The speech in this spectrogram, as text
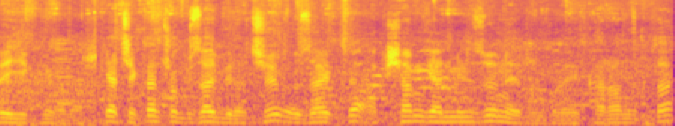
ve yıkmıyorlar. Gerçekten çok güzel bir açı. Özellikle akşam gelmenizi öneririm buraya karanlıkta.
